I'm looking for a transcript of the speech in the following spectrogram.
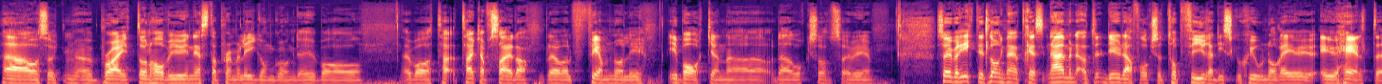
Ja och så eh, Brighton har vi ju i nästa Premier League-omgång. Det är ju bara att det är bara att tacka för sig där. Blev blir väl 5-0 i, i baken uh, där också. Så är, vi, så är vi riktigt långt ner i träsket. Nej men det är ju därför också topp 4-diskussioner är ju, är ju helt, uh,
